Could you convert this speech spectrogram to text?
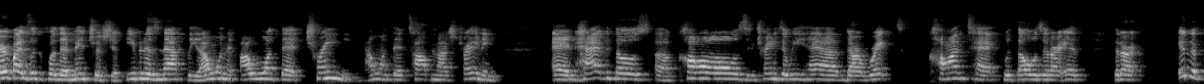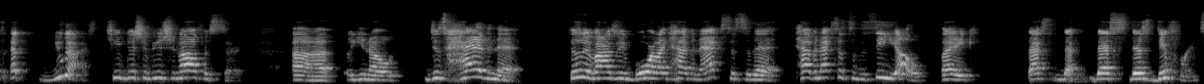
everybody's looking for that mentorship. Even as an athlete, I want it, I want that training. I want that top notch training, and having those uh, calls and trainings that we have direct contact with those that are at, that are in the you guys, chief distribution officer, uh, you know, just having that field advisory board, like having access to that, having access to the CEO, like that's that that's that's different.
